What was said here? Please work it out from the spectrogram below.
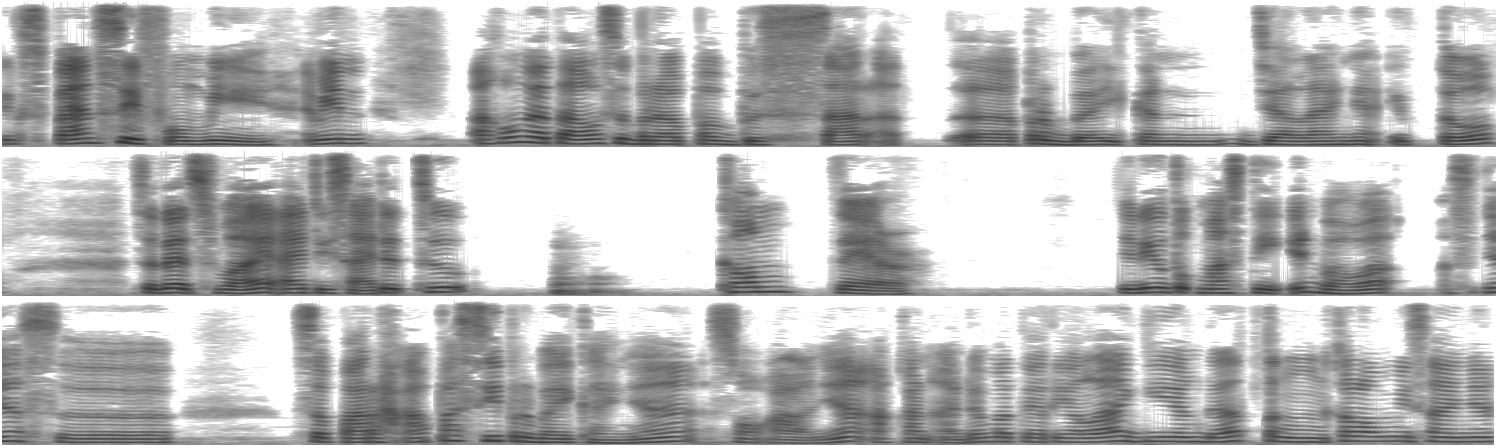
expensive for me. I mean, aku nggak tahu seberapa besar uh, perbaikan jalannya itu. So that's why I decided to come there. Jadi untuk mastiin bahwa maksudnya se separah apa sih perbaikannya soalnya akan ada material lagi yang datang kalau misalnya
